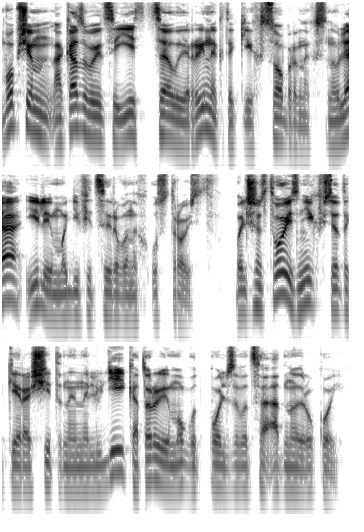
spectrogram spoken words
В общем, оказывается, есть целый рынок таких собранных с нуля или модифицированных устройств. Большинство из них все-таки рассчитаны на людей, которые могут пользоваться одной рукой.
